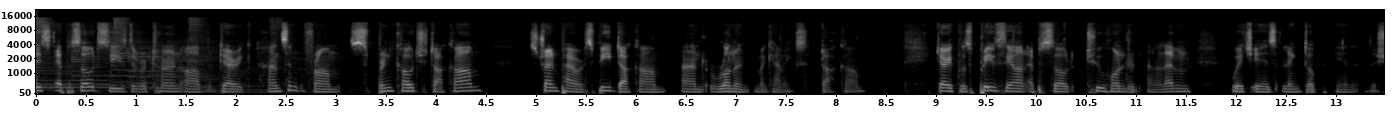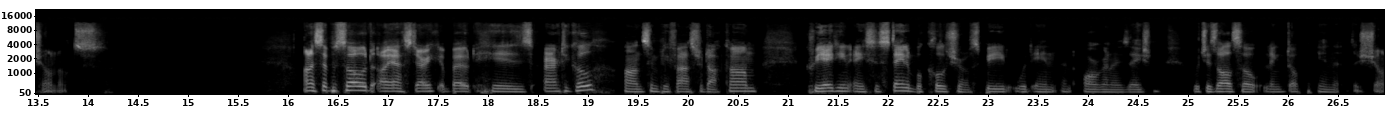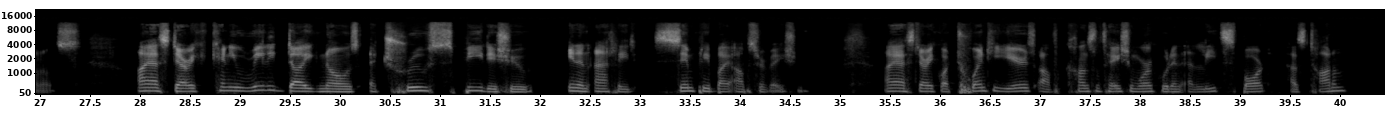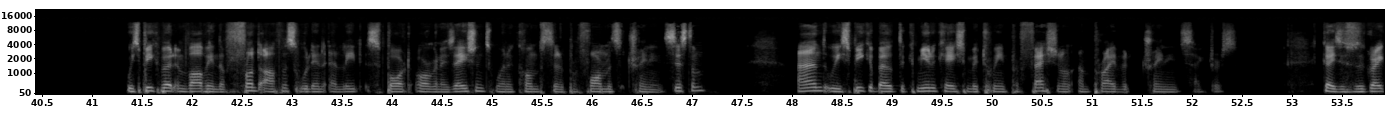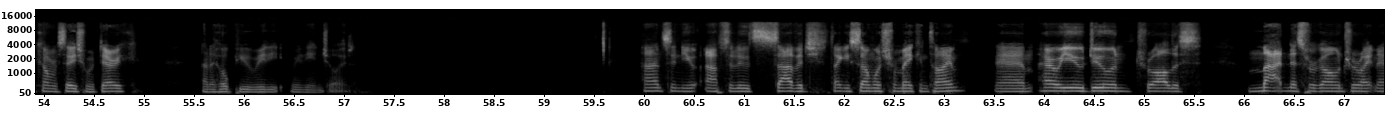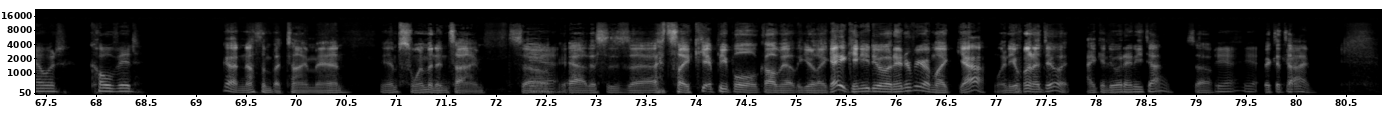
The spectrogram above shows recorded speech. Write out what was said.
This episode sees the return of Derek Hansen from sprintcoach.com, strengthpowerspeed.com, and runningmechanics.com. Derek was previously on episode 211, which is linked up in the show notes. On this episode, I asked Derek about his article on simplifaster.com, creating a sustainable culture of speed within an organization, which is also linked up in the show notes. I asked Derek, can you really diagnose a true speed issue in an athlete simply by observation? I asked Derek what 20 years of consultation work within elite sport has taught him. We speak about involving the front office within elite sport organizations when it comes to the performance training system. And we speak about the communication between professional and private training sectors. Guys, this was a great conversation with Derek, and I hope you really, really enjoyed. Hansen, you absolute savage. Thank you so much for making time. Um, how are you doing through all this madness we're going through right now with COVID? Got nothing but time, man. Yeah, I'm swimming in time. So yeah, yeah this is uh it's like people call me out you're like, hey, can you do an interview? I'm like, yeah, when do you want to do it? I can do it anytime. So yeah, yeah. Pick a time.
